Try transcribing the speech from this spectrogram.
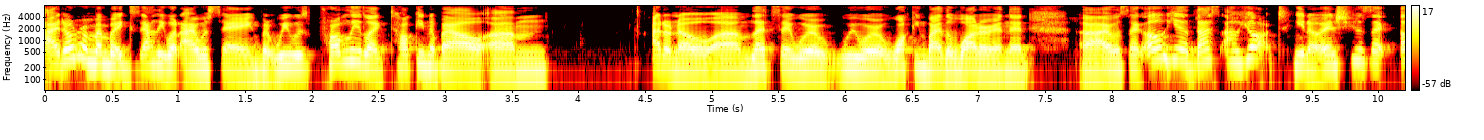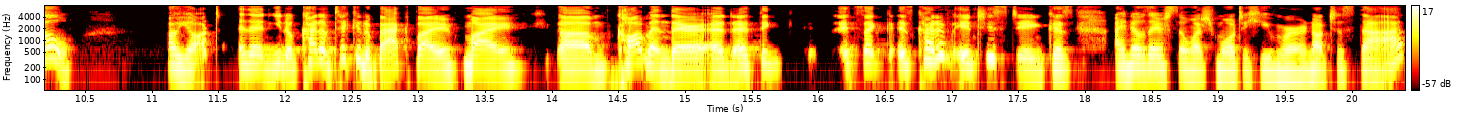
I don't remember exactly what I was saying, but we was probably like talking about. um I don't know. Um, let's say we're we were walking by the water, and then uh, I was like, "Oh yeah, that's our yacht," you know, and she was like, "Oh, a yacht? And then you know kind of taken aback by my um, comment there. And i think it's like it's kind of interesting because i know there's so much more to humor not just that.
